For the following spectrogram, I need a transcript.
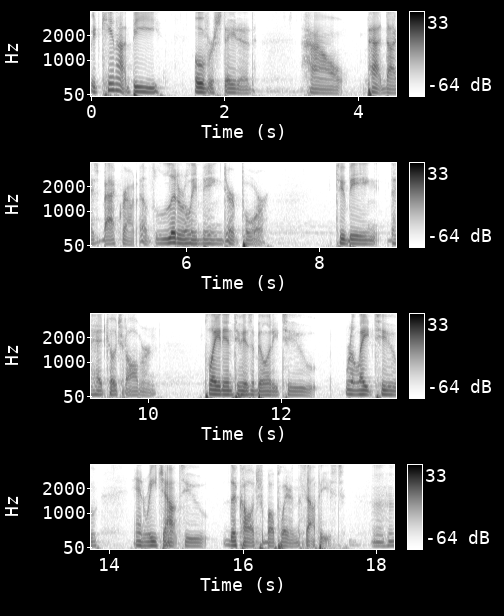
it cannot be overstated how Pat Dye's background of literally being dirt poor to being the head coach at Auburn played into his ability to relate to and reach out to the college football player in the Southeast. Mm-hmm.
